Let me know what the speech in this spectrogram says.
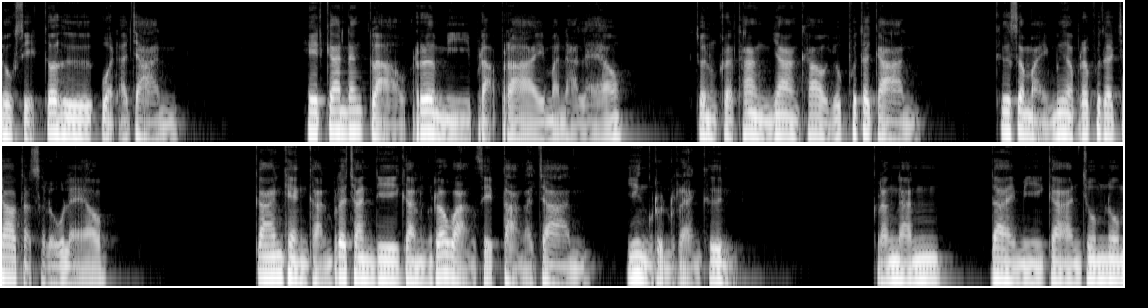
ลูกศิษย์ก็คืออวดอาจารย์ เหตุการณ์ดังกล่าวเริ่มมีประปรายมานานแล้ว จนกระทั่งย่างเข้ายุคพุทธกาล คือสมัยเมื่อพระพุทธเจ้าตรัสรู้แล้ว การแข่งขันประชันดีกันระหว่างศิษย์ต่างอาจารย์ ยิ่งรุนแรงขึ้น ครั้งนั้นได้มีการชุมนุม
